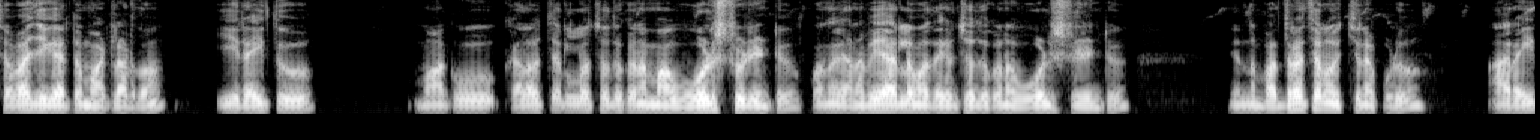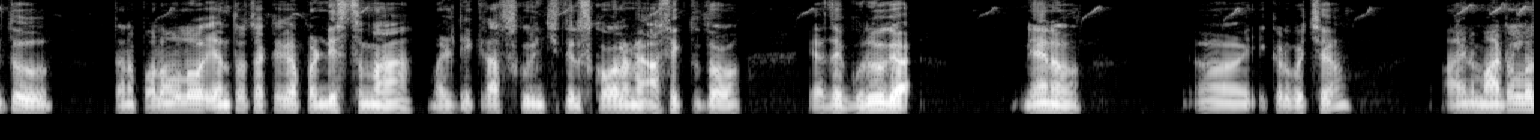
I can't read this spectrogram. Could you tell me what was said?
శివాజీ గారితో మాట్లాడదాం. ఈ రైతు మాకు కలవచర్లో చదువుకున్న మా ఓల్డ్ స్టూడెంట్ పంతొమ్మిది ఎనభై ఆరులో మా దగ్గర చదువుకున్న ఓల్డ్ స్టూడెంట్ నిన్న భద్రాచలం వచ్చినప్పుడు ఆ రైతు తన పొలంలో ఎంతో చక్కగా పండిస్తున్న మల్టీ క్రాప్స్ గురించి తెలుసుకోవాలనే ఆసక్తితో యాజ్ ఎ గురువుగా నేను ఇక్కడికి వచ్చాం. ఆయన మాటల్లో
